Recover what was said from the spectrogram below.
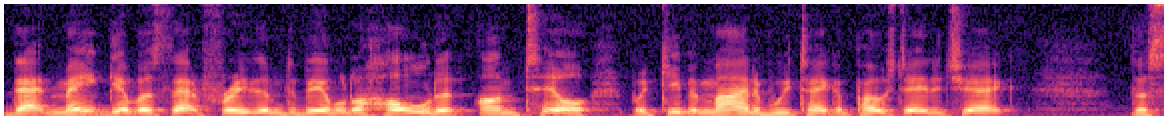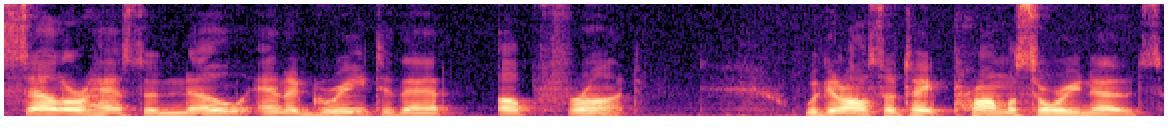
that may give us that freedom to be able to hold it until. But keep in mind, if we take a post-dated check, the seller has to know and agree to that up front. We can also take promissory notes.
